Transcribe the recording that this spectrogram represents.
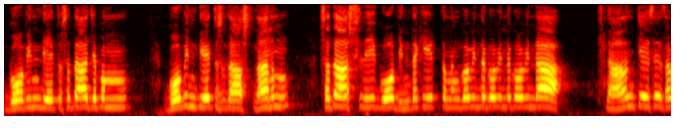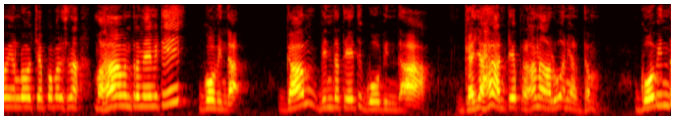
గోవిందేతు సదా జపం గోవిందేతు సదా స్నానం సదా శ్రీ గోవింద కీర్తనం గోవింద గోవింద గోవింద. స్నానం చేసే సమయంలో చెప్పవలసిన మహామంత్రం ఏమిటి గోవింద. గాం విందతేతి గోవింద. గయ అంటే ప్రాణాలు అని అర్థం. గోవింద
